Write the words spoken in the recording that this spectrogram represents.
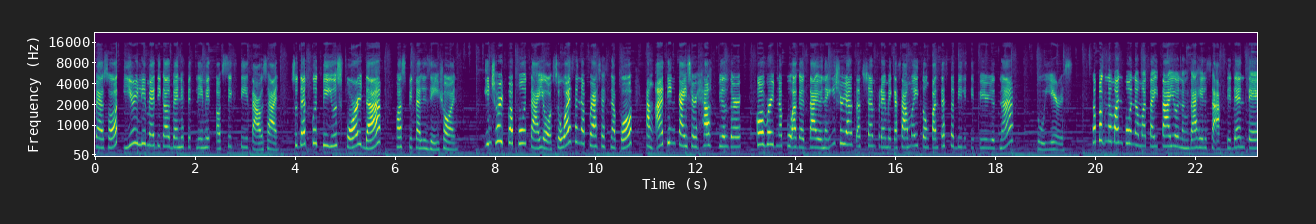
pesos, yearly medical benefit limit of 60,000. So that could be used for the hospitalization. Insured pa po tayo. So once na na-process na po ang ating Kaiser Health Builder covered na po agad tayo ng insurance at syempre may kasama itong contestability period na 2 years. Kapag naman po namatay tayo ng dahil sa aksidente,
